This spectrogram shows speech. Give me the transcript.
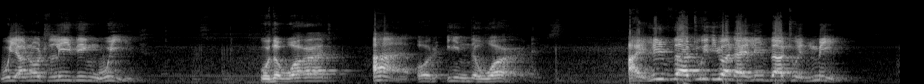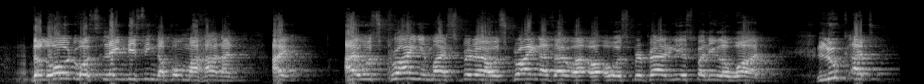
we are not living with, with the word and or in the word. I leave that with you and I leave that with me. The Lord was laying these things upon my heart and I I was crying in my spirit. I was crying as I, I was preparing this particular word. Look at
